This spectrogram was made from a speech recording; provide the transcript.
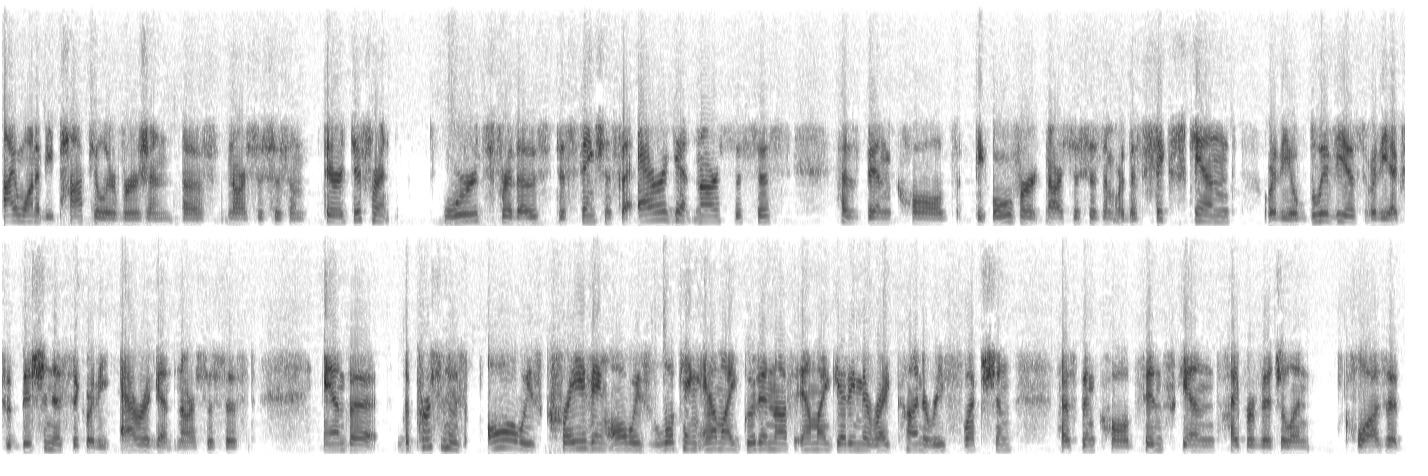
I want to be popular version of narcissism. There are different words for those distinctions. The arrogant narcissist has been called the overt narcissism or the thick skinned or the oblivious or the exhibitionistic or the arrogant narcissist. And the, the person who's always craving, always looking, am I good enough? Am I getting the right kind of reflection? Has been called thin skinned, hypervigilant, closet,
